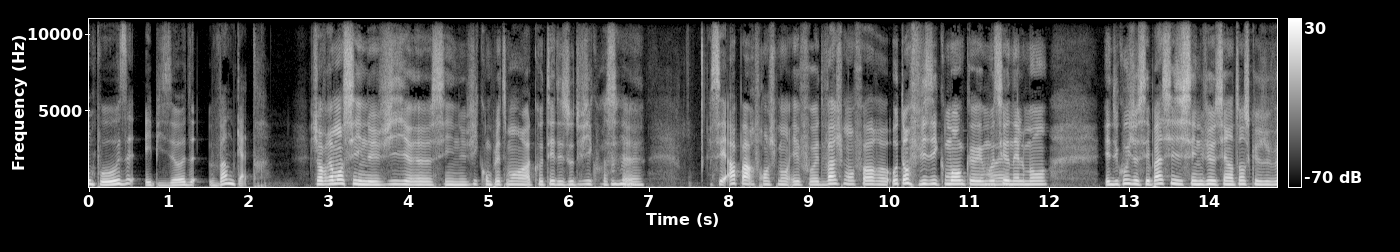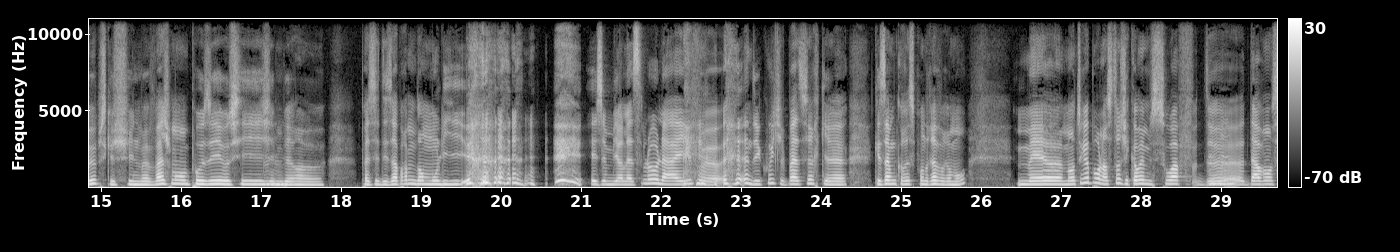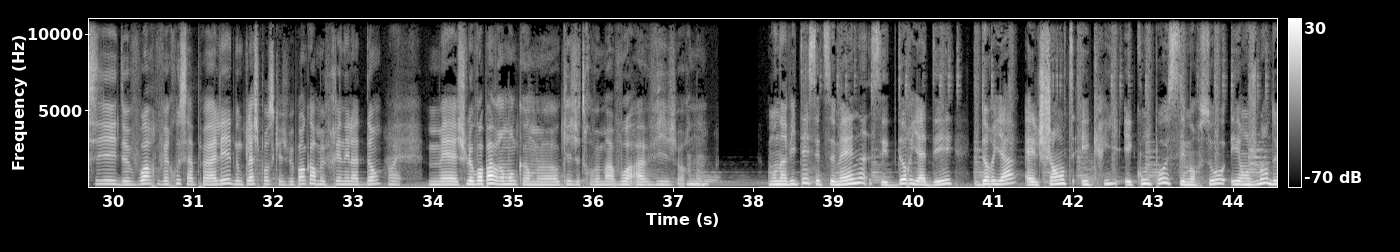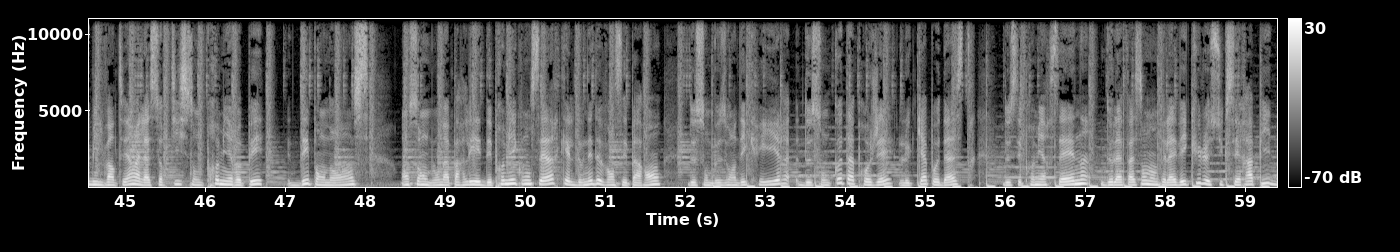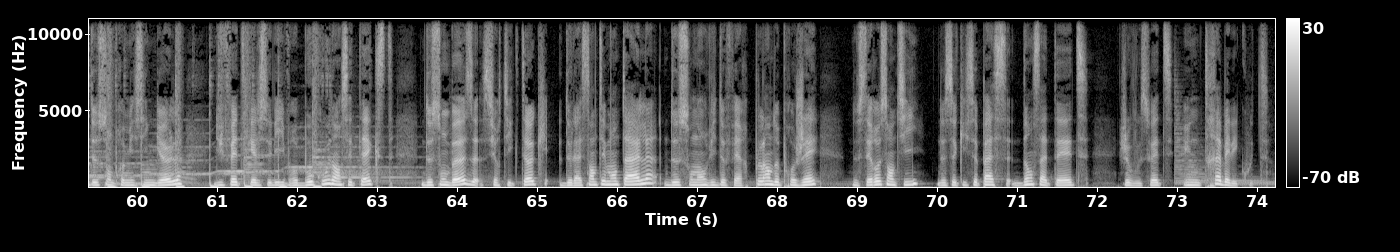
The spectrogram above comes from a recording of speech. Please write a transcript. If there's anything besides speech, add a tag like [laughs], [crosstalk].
Compose, épisode 24. Genre vraiment, c'est une vie, euh, c'est une vie complètement à côté des autres vies, quoi. C'est, Mhm. euh, c'est à part, franchement. Et il faut être vachement fort, euh, autant [laughs] physiquement que émotionnellement. Et du coup, je sais pas si c'est une vie aussi intense que je veux, parce que je suis une meuf vachement posée aussi. J'aime Mhm. bien euh, passer des après-midi dans mon lit. [laughs] Et j'aime bien la slow life. [laughs] du coup, je suis pas sûre que, que ça me correspondrait vraiment. Mais, euh, mais en tout cas, pour l'instant, j'ai quand même soif de, d'avancer, de voir vers où ça peut aller. Donc là, je pense que je vais pas encore me freiner là-dedans. Ouais. Mais je le vois pas vraiment comme, euh, ok, j'ai trouvé ma voie à vie, genre Mhm. non. Mon invitée cette semaine, c'est Doria D. Doria, elle chante, écrit et compose ses morceaux et en juin 2021, elle a sorti son premier EP, Dépendance. Ensemble, on a parlé des premiers concerts qu'elle donnait devant ses parents, de son besoin d'écrire, de son quota projet, le Capodastre, de ses premières scènes, de la façon dont elle a vécu le succès rapide de son premier single, du fait qu'elle se livre beaucoup dans ses textes, de son buzz sur TikTok, de la santé mentale, de son envie de faire plein de projets, de ses ressentis, de ce qui se passe dans sa tête. Je vous souhaite une très belle écoute.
